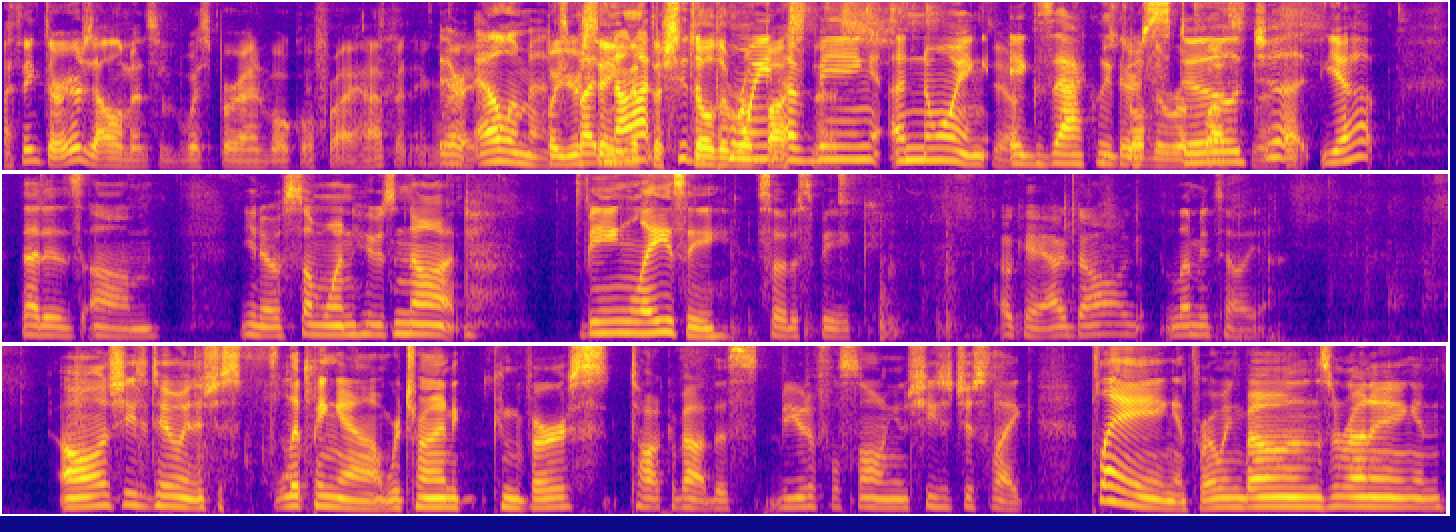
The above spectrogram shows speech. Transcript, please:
I think there is elements of whisper and vocal fry happening, there are elements, But you're saying that not there's to still the the point of being annoying. Yeah. Exactly, You still there's the still robustness. just yep. That is, um, you know, someone who's not being lazy, so to speak. Okay, our dog. Let me tell you. All she's doing is just flipping out. We're trying to converse, talk about this beautiful song, and she's just like playing and throwing bones and running. And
